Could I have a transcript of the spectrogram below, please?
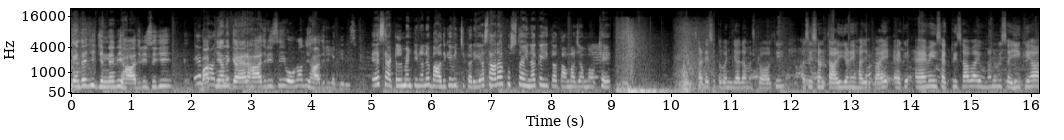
ਕਹਿੰਦੇ ਜੀ ਜਿੰਨੇ ਦੀ ਹਾਜ਼ਰੀ ਸੀਗੀ ਬਾਕੀਆਂ ਦੀ ਗੈਰ ਹਾਜ਼ਰੀ ਸੀ ਉਹਨਾਂ ਦੀ ਹਾਜ਼ਰੀ ਲੱਗੀ ਵੀ ਸੀ। ਇਹ ਸੈਟਲਮੈਂਟ ਇਹਨਾਂ ਨੇ ਬਾਅਦ ਕੇ ਵਿੱਚ ਕਰੀ ਆ ਸਾਰਾ ਕੁਝ ਤਾਂ ਇਹਨਾਂ ਕਹੀ ਤਾਂ ਤਾਮਾ ਜਾਮਾ ਉੱਥੇ। ਸਾਡੇ 57 ਦਾ ਮਸਟਾਲ ਸੀ। ਅਸੀਂ 47 ਜਣੇ ਹਾਜ਼ਰ ਪਾਏ। ਐ ਐਵੇਂ ਹੀ ਸੈਕਟਰੀ ਸਾਹਿਬ ਆਏ ਉਹਨਾਂ ਨੇ ਵੀ ਸਹੀ ਕਿਹਾ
